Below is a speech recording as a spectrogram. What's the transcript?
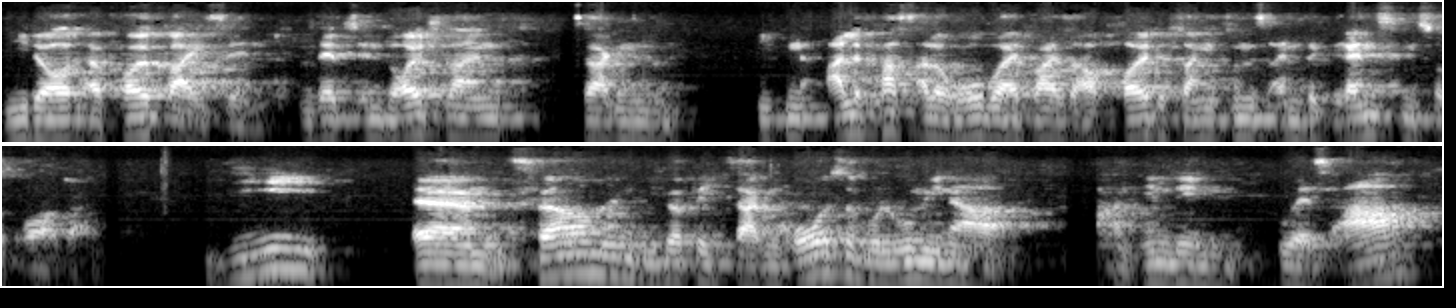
die dort erfolgreich sind. Und selbst in Deutschland sagen, bieten alle, fast alle Robo-Advisor auch heute, sagen zumindest einen begrenzten Support an. Die ähm, Firmen, die wirklich sagen, große Volumina machen in den USA,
